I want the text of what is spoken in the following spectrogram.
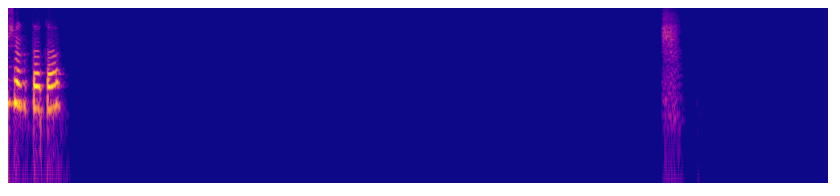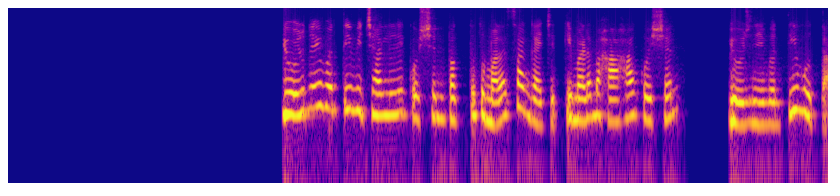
शकता का? योजनेवरती विचारलेले क्वेश्चन फक्त तुम्हाला सांगायचे की मॅडम हा हा क्वेश्चन योजनेवरती होता.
